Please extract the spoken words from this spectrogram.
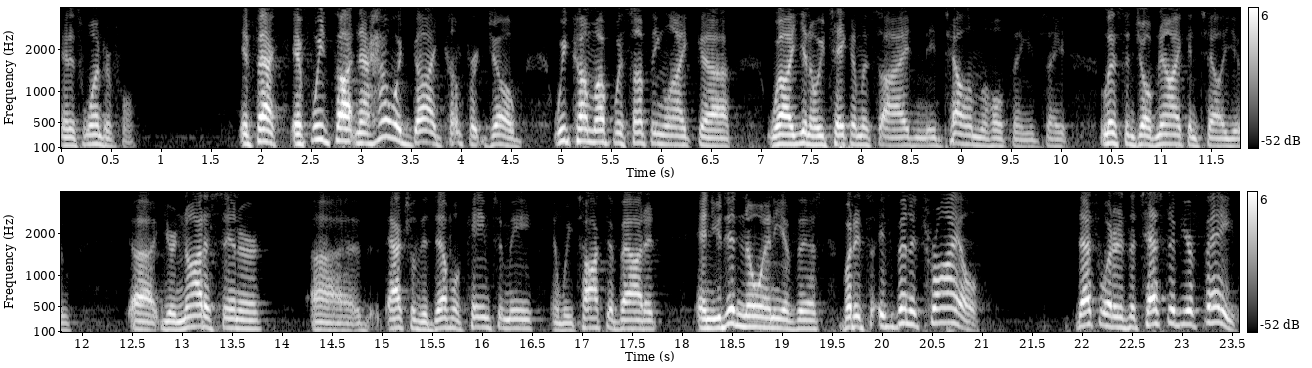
And it's wonderful. In fact, if we'd thought, now how would God comfort Job? We'd come up with something like, uh, well, you know, he'd take him aside and he'd tell him the whole thing. He'd say, listen, Job, now I can tell you, uh, you're not a sinner. Uh, actually, the devil came to me and we talked about it, and you didn't know any of this, but it's, it's been a trial. That's what it is, a test of your faith.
